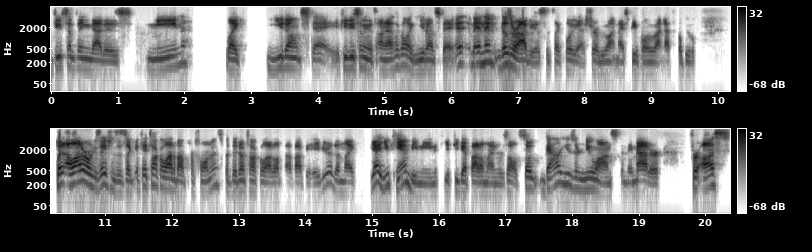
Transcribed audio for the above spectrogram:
do something that is mean like you don't stay. If you do something that's unethical, like you don't stay. And, and, then those are obvious. It's like, well, yeah, sure, we want nice people, we want ethical people. But a lot of organizations, it's like if they talk a lot about performance, but they don't talk a lot about behavior, then like, yeah, you can be mean if, if you get bottom line results. So values are nuanced and they matter. For us,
